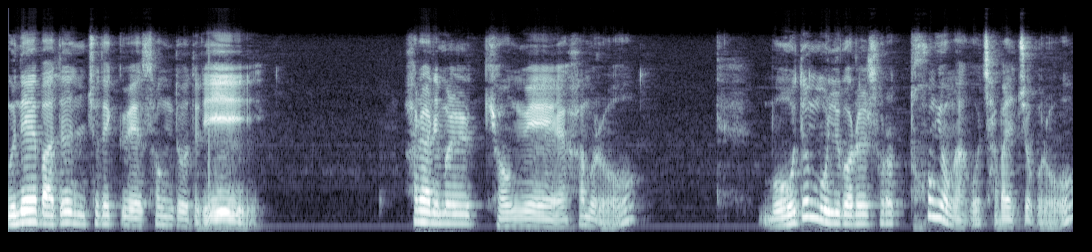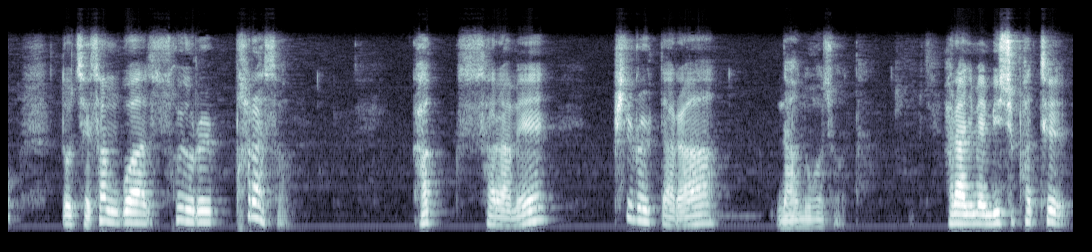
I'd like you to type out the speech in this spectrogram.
은혜 받은 초대교회 성도들이 하나님을 경외함으로 모든 물건을 서로 통용하고 자발적으로 또 재산과 소유를 팔아서 각 사람의 필요를 따라 나누어 주었다. 하나님의 미슈파트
